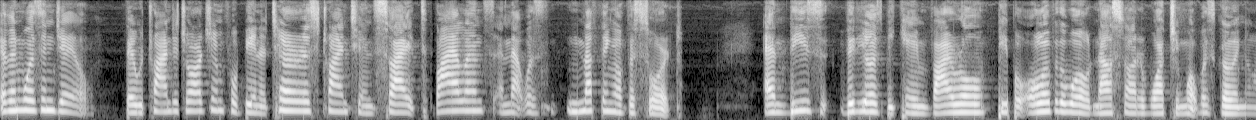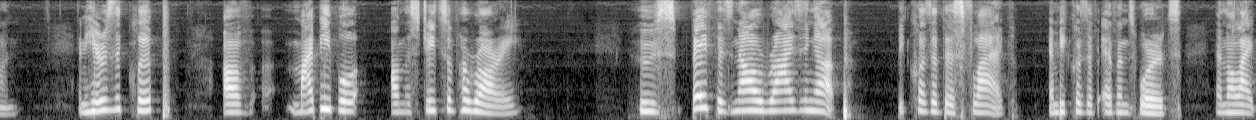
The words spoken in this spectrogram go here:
Evan was in jail. They were trying to charge him for being a terrorist, trying to incite violence, and that was nothing of the sort. And these videos became viral. People all over the world now started watching what was going on. And here's a clip of my people on the streets of Harare whose faith is now rising up because of this flag and because of Evan's words. And they're like,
